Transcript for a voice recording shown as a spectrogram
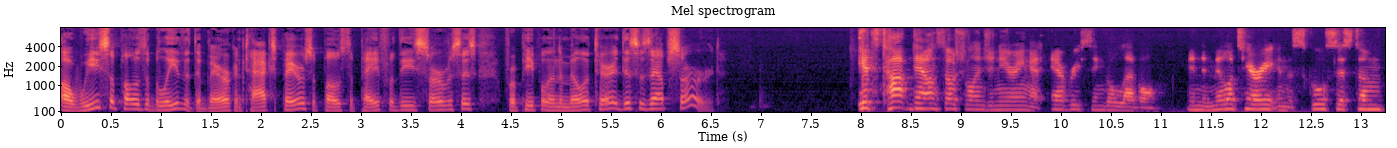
are we supposed to believe that the American taxpayer is supposed to pay for these services for people in the military? This is absurd. It's top down social engineering at every single level in the military, in the school system,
